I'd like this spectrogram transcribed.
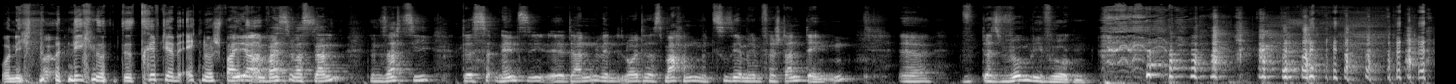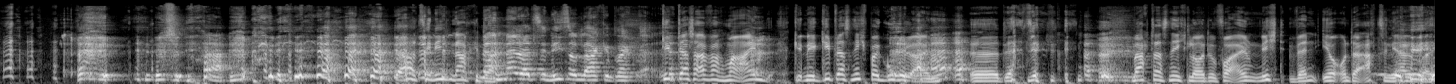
Und nicht nur, nicht nur, das trifft ja echt nur Schweizer. Ja, und weißt du was dann? Dann sagt sie, das nennt sie äh, dann, wenn Leute das machen, mit zu sehr mit dem Verstand denken, äh, das Würmli-Würgen. ja. da hat sie nicht nachgedacht. Nein, nein, hat sie nicht so nachgedacht. Gib das einfach mal ein. Nee, gib das nicht bei Google ein. äh, macht das nicht, Leute. Vor allem nicht, wenn ihr unter 18 Jahre seid.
